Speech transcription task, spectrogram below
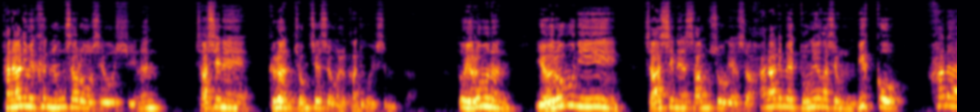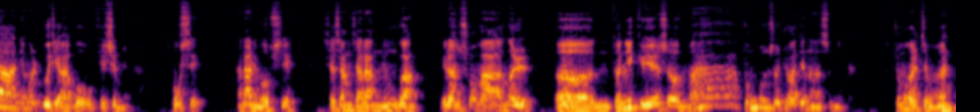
하나님의 큰 용사로 세우시는 자신의 그런 정체성을 가지고 있습니까? 또 여러분은 여러분이 자신의 삶 속에서 하나님의 동행하심을 믿고 하나님을 의지하고 계십니까? 혹시 하나님 없이 세상 자랑, 영광 이런 소망을 어, 덧입기 위해서 막 동분서주하지는 않습니까? 주목할 점은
